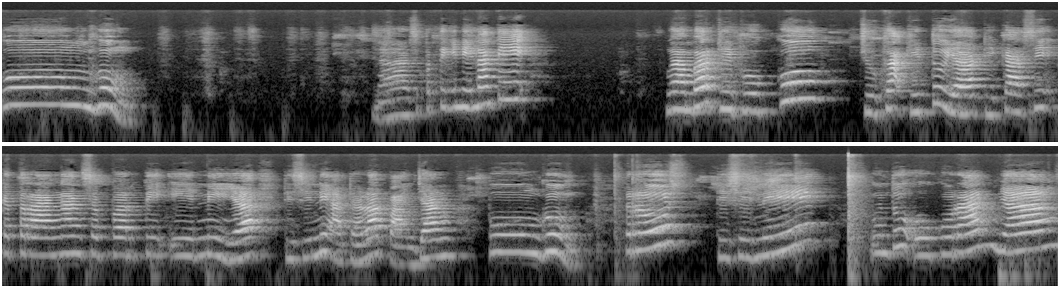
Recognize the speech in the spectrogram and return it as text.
punggung. Nah seperti ini. Nanti gambar di buku juga gitu ya dikasih keterangan seperti ini ya. Di sini adalah panjang punggung. Terus di sini untuk ukuran yang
